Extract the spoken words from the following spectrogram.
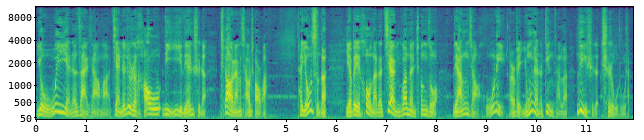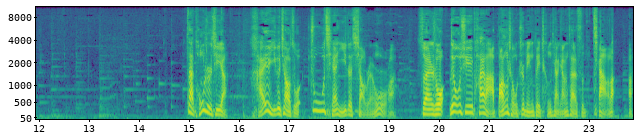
有威严的宰相吗？简直就是毫无礼义廉耻的跳梁小丑啊！他由此呢，也被后来的谏官们称作两脚狐狸，而被永远的钉在了历史的耻辱柱上。在同时期啊，还有一个叫做朱潜仪的小人物啊。虽然说溜须拍马榜首之名被丞相杨再思抢了啊，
